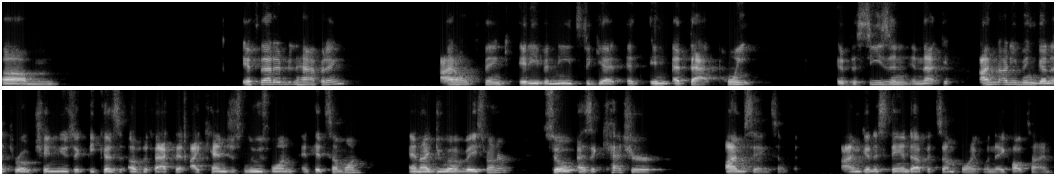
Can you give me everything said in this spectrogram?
um, if that had been happening, I don't think it even needs to get at, in, at that point of the season. In that, I'm not even going to throw chin music because of the fact that I can just lose one and hit someone, and I do have a base runner. So as a catcher, I'm saying something. I'm going to stand up at some point when they call time.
